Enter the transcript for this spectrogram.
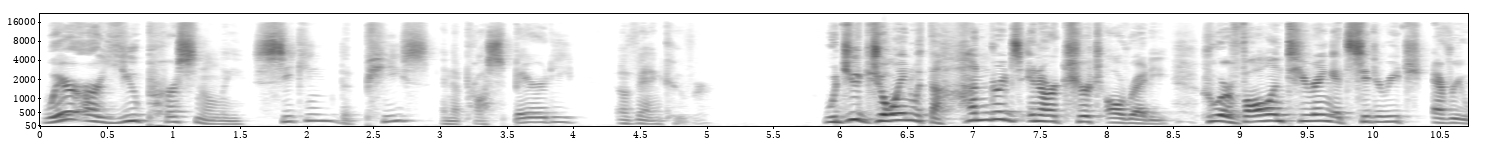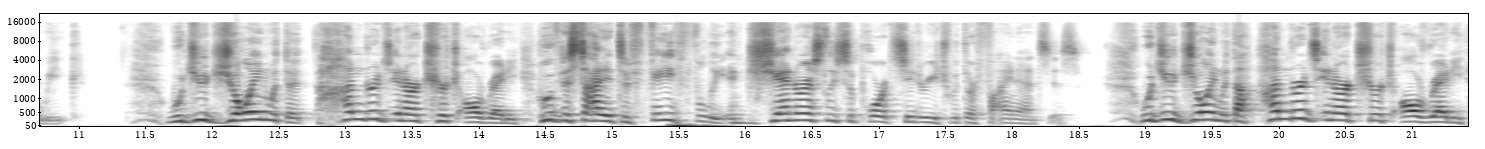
where are you personally seeking the peace and the prosperity of Vancouver? Would you join with the hundreds in our church already who are volunteering at City Reach every week? Would you join with the hundreds in our church already who have decided to faithfully and generously support City Reach with their finances? Would you join with the hundreds in our church already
